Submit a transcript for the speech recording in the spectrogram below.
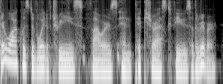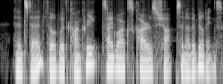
their walk was devoid of trees, flowers, and picturesque views of the river, and instead filled with concrete, sidewalks, cars, shops, and other buildings.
